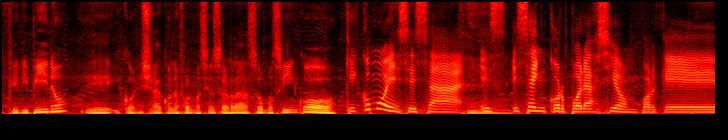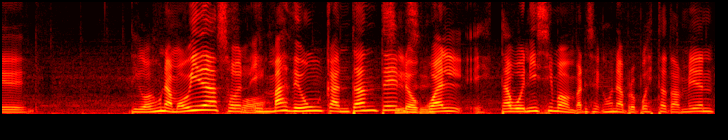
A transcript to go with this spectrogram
filipino. eh, y con ya con la formación cerrada somos cinco. que ¿Cómo es esa, es, esa incorporación? Porque, digo, es una movida, son Oh. es más de un cantante, Sí, lo sí. cual está buenísimo, me parece que es una propuesta también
